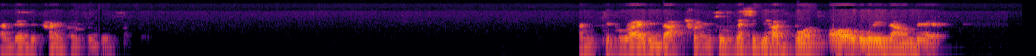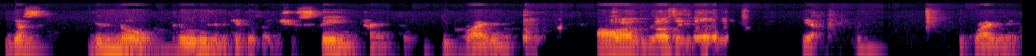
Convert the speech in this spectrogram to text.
and then the trend continues. And keep riding that trend. So let's say you had bought all the way down there. You just you know through these indicators that you should stay in the trend. So keep riding it all the way. Yeah. Keep riding it.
